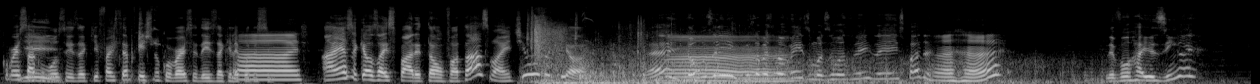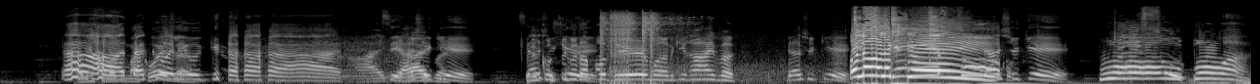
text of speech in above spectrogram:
Conversar E aí? com vocês aqui. Faz tempo que a gente não conversa desde aquele acontecimento. Ah, essa quer usar espada então, fantasma? A gente usa aqui, ó. É, então usa aí. Ah. Usa mais uma vez, mais uma vez aí a espada. aham. Levou um raiozinho, é? Ah, tacou coisa? ali o cara. Ai, Você acha que... Você Eu não consigo que... dar poder, mano. Que raiva. Você acha o quê? Não, Você Alexei! acha o quê? Uou, boa.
